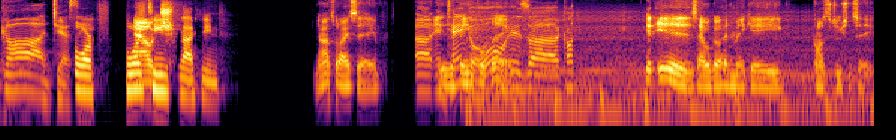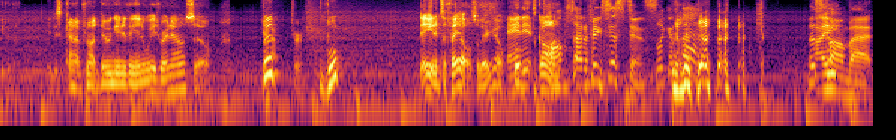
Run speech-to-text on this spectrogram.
god, Jesse. For 14 Ouch. slashing. No, that's what I say. Uh, Is a Entangle is uh, con- It is. I will go ahead and make a Constitution save. It is kind of not doing anything anyways right now, so. yeah, Boop. true. Whoop. Hey, it's a fail, so there you go. And Boop, it it's gone. pops out of existence. Look at that. this I- combat.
